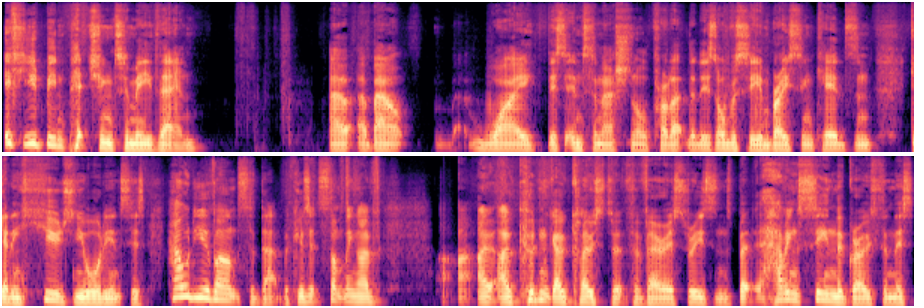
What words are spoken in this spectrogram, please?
If you'd been pitching to me then uh, about why this international product that is obviously embracing kids and getting huge new audiences, how would you have answered that? Because it's something I've I, I couldn't go close to it for various reasons, but having seen the growth and this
